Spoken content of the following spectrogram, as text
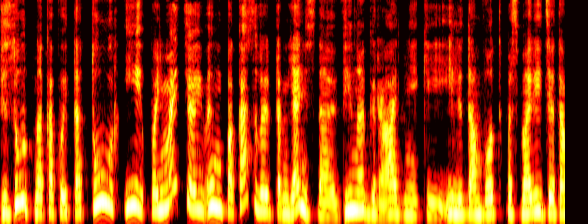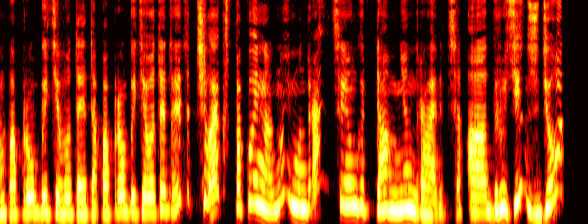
везут на какой-то тур, и, понимаете, им показывают там, я не знаю, виноградники, или там вот, посмотрите, там попробуйте попробуйте вот это, попробуйте вот это. Этот человек спокойно, ну, ему нравится, и он говорит, да, мне нравится. А грузин ждет,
